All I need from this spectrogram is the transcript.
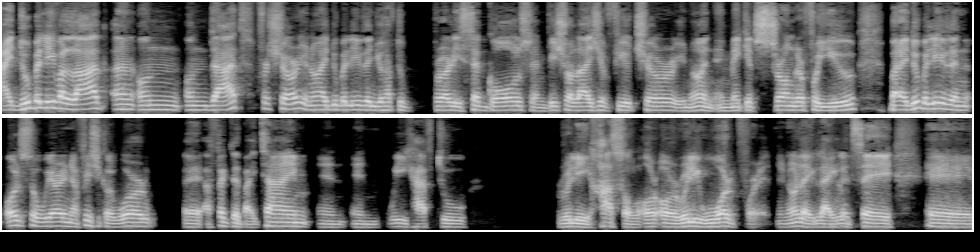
I do believe a lot on on that for sure. You know, I do believe that you have to probably set goals and visualize your future, you know, and, and make it stronger for you. But I do believe that also we are in a physical world uh, affected by time, and and we have to really hustle or, or really work for it you know like like let's say uh,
